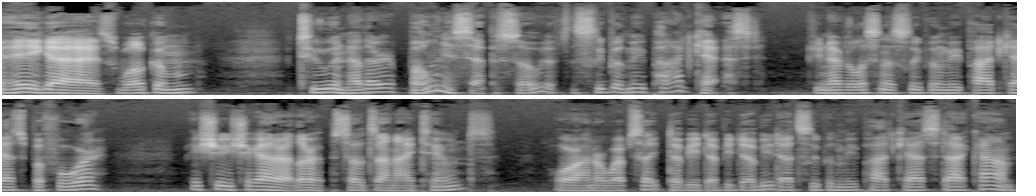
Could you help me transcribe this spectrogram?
Hey guys, welcome to another bonus episode of the Sleep With Me podcast. If you've never listened to Sleep With Me podcast before, make sure you check out our other episodes on iTunes or on our website, www.sleepwithmepodcast.com.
